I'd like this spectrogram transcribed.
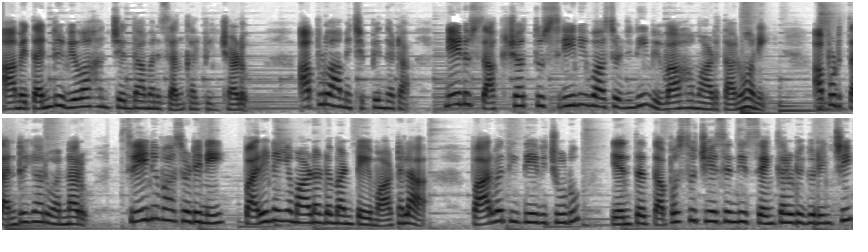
ఆమె తండ్రి వివాహం చేద్దామని సంకల్పించాడు. అప్పుడు ఆమె చెప్పిందట నేను సాక్షాత్తు శ్రీనివాసుడిని వివాహం ఆడతాను అని. అప్పుడు తండ్రిగారు అన్నారు శ్రీనివాసుడిని పరిణయమాడడం అంటే మాటలా పార్వతీదేవి చూడు ఎంత తపస్సు చేసింది శంకరుడి గురించి.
